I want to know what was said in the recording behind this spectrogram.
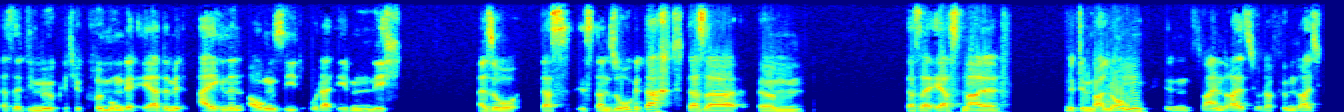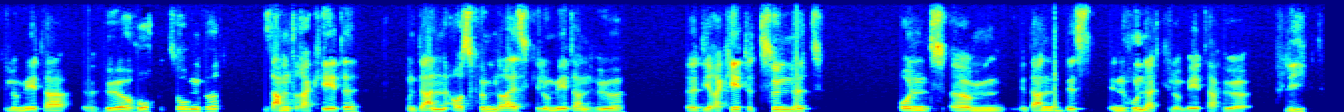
dass er die mögliche Krümmung der Erde mit eigenen Augen sieht oder eben nicht. Also das ist dann so gedacht, dass er, ähm, dass er erstmal mit dem Ballon in 32 oder 35 Kilometer äh, Höhe hochgezogen wird, samt Rakete, und dann aus 35 Kilometern Höhe äh, die Rakete zündet und ähm, dann bis in 100 Kilometer Höhe fliegt,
